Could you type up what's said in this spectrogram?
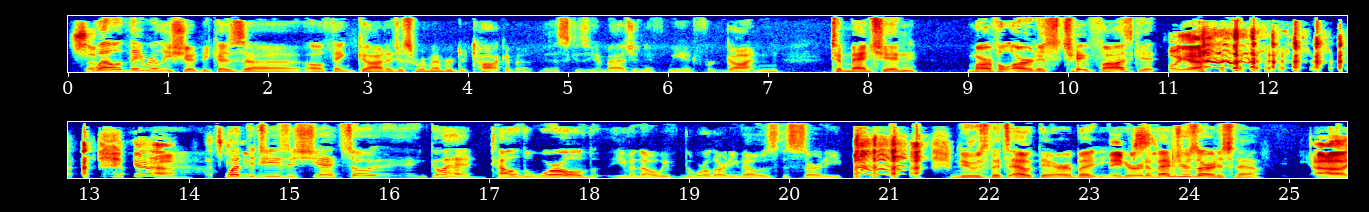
So well, they really should because uh, oh, thank God, I just remembered to talk about this because you imagine if we had forgotten to mention Marvel artist Jay Fosgitt. oh yeah, yeah. What the neat. Jesus shit? So uh, go ahead, tell the world. Even though we've the world already knows this is already news that's out there, but you're an so. Avengers artist now. Uh,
